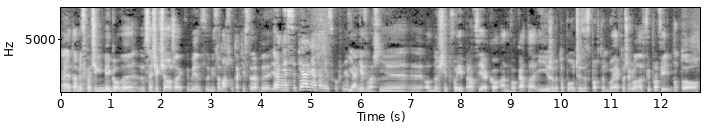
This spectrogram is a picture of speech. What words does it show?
E, Tam jest kącik biegowy, w sensie książek, więc widzę, masz tu takie strefy. Jak, Tam jest sypialnia, tam jest kuchnia. jak jest właśnie e, odnośnie Twojej pracy jako adwokata i żeby to połączyć ze sportem? Bo jak ktoś ogląda Twój profil, no to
